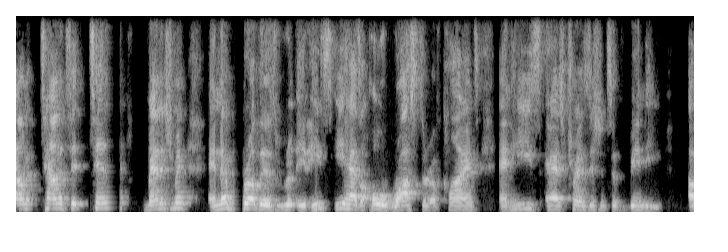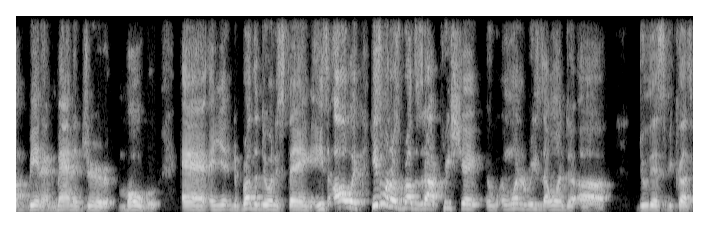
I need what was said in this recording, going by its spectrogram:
Talent, Talented Tenth Management, and that brother is really he's he has a whole roster of clients, and he's has transitioned to being the uh, being a manager mogul, and and the brother doing his thing. He's always he's one of those brothers that I appreciate, and one of the reasons I wanted to uh do this because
